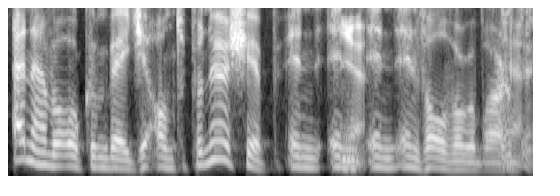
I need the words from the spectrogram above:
En hebben ook een beetje entrepreneurship in, in, Ja. in, in Volvo gebracht. Ja.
